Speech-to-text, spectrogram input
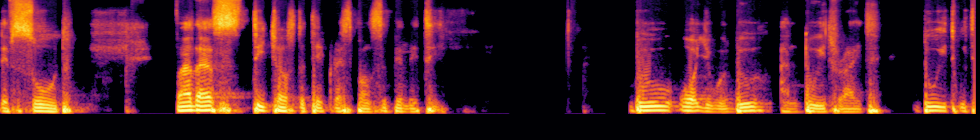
They've sold. Fathers teach us to take responsibility. Do what you will do and do it right. Do it with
